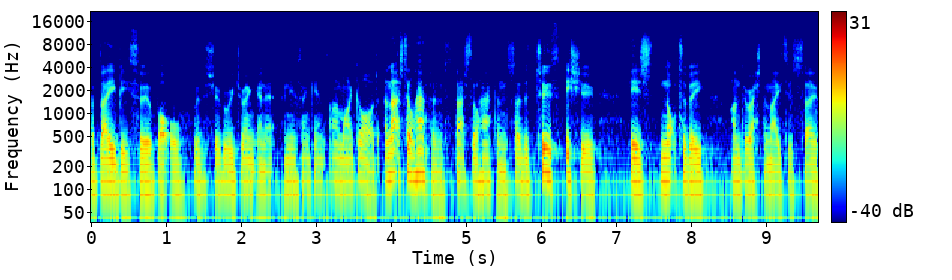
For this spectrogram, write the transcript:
a baby through a bottle with a sugary drink in it. And you're thinking, oh my God. And that still happens. That still happens. So the tooth issue is not to be underestimated. So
